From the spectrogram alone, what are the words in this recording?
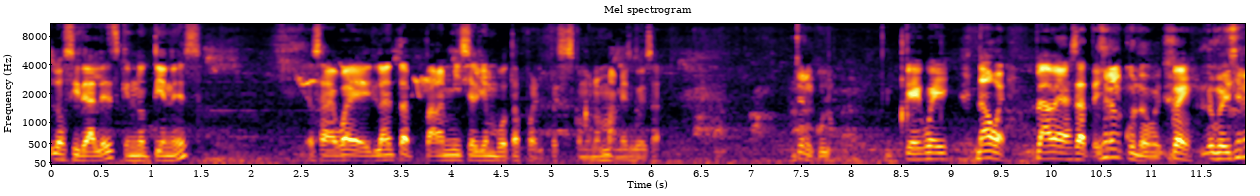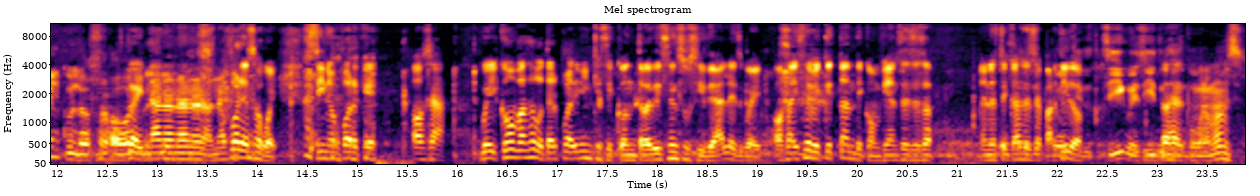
los ideales que no tienes. O sea, güey, la neta, para mí si alguien vota por el PES es como, no mames, güey, o sea, Cierra el culo. ¿qué, güey? No, güey, a ver, o sea, te... Cierra el culo, güey. Güey. Güey, cierra el culo, por favor. Güey, no, no, no, no, no, no por eso, güey. Sino porque, o sea, güey, ¿cómo vas a votar por alguien que se contradice en sus ideales, güey? O sea, ahí se ve qué tan de confianza es esa, en este caso, ese partido. Sí, güey, sí. O sea, como no mames.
